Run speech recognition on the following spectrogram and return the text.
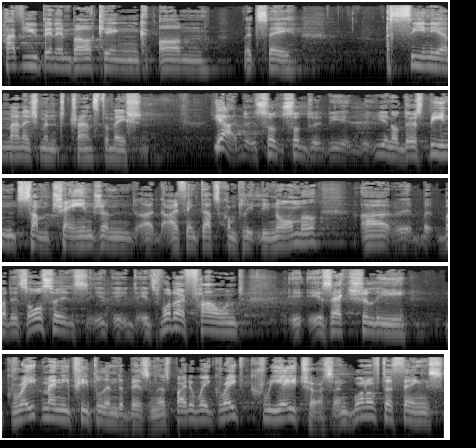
Have you been embarking on, let's say, a senior management transformation? Yeah, so, so you know, there's been some change, and I think that's completely normal. Uh, but, but, it's also it's, it, it's what I found is actually great many people in the business. By the way, great creators. And one of the things,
